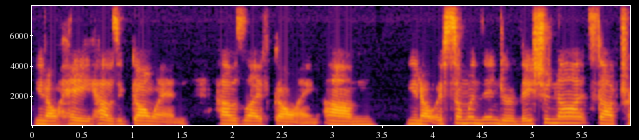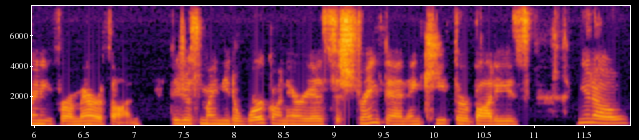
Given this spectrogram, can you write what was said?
You know, hey, how's it going? How's life going? Um, you know, if someone's injured, they should not stop training for a marathon. They just might need to work on areas to strengthen and keep their bodies, you know,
